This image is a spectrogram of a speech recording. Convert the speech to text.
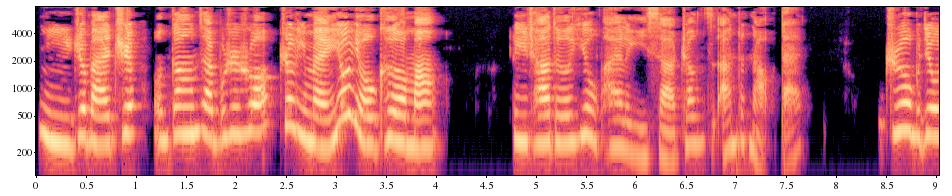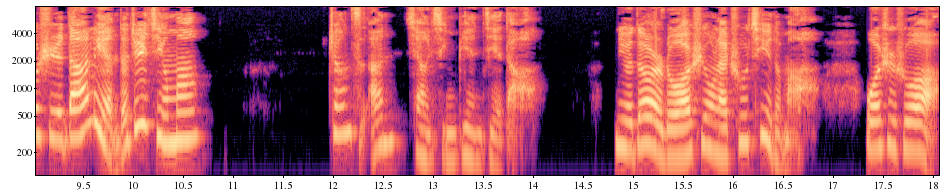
你这白痴！我刚才不是说这里没有游客吗？理查德又拍了一下张子安的脑袋。这不就是打脸的剧情吗？张子安强行辩解道：“你的耳朵是用来出气的吗？我是说。”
